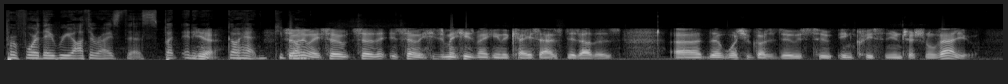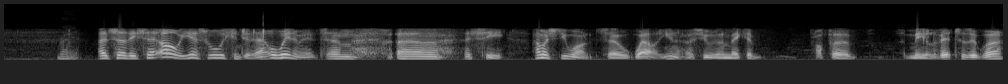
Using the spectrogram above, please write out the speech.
before they reauthorized this. But anyway, Yeah. go ahead. Keep so going. anyway, so so the, so he's he's making the case, as did others, uh, that what you've got to do is to increase the nutritional value. right? And so they say, oh yes, well we can do that. Well, wait a minute. Um, uh, let's see, how much do you want? So, well, you know, if you were going to make a proper meal of it, as it were,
